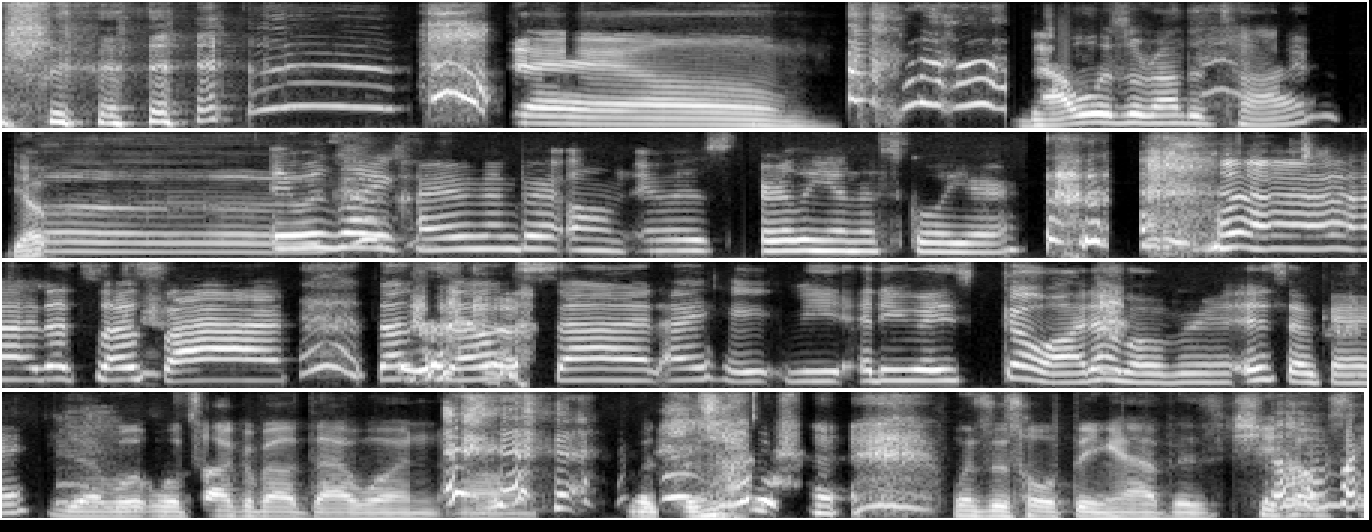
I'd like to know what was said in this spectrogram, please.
Damn. that was around the time. Yep. It was like I remember um it was early in the school year. That's so sad. That's so sad. I hate me. Anyways, go on. I'm over it. It's okay. Yeah, we'll, we'll talk about that one um, once, this, once this whole thing happens. She Oh helps my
